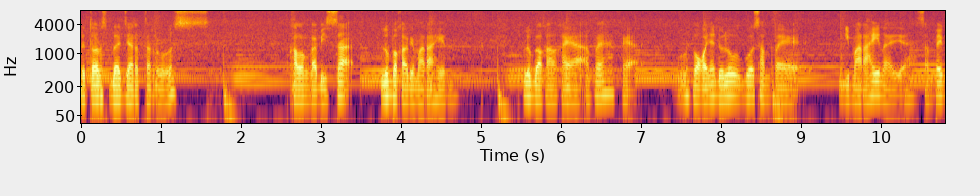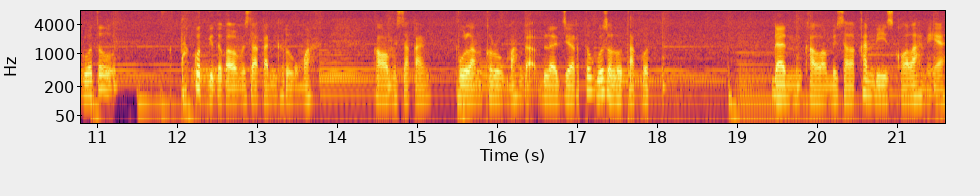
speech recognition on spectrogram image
lu tuh harus belajar terus. Kalau nggak bisa lu bakal dimarahin. Lu bakal kayak apa ya kayak lu pokoknya dulu gue sampai dimarahin aja. Sampai gue tuh takut gitu kalau misalkan ke rumah. Kalau misalkan pulang ke rumah nggak belajar tuh gue selalu takut. Dan kalau misalkan di sekolah nih ya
